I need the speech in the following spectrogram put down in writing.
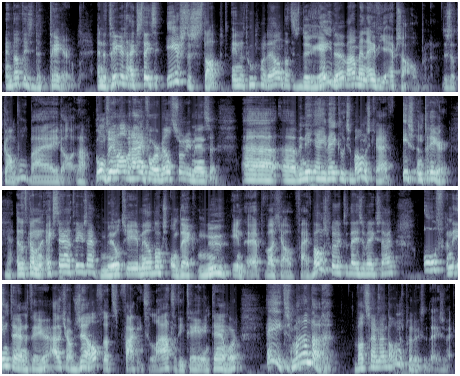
En dat is de trigger. En de trigger is eigenlijk steeds de eerste stap in het hoekmodel. En dat is de reden waar men even je app zou openen. Dus dat kan bijvoorbeeld bij de... Nou, komt weer een Albert Heijn voorbeeld, sorry mensen. Eh, eh, wanneer jij je wekelijkse bonus krijgt, is een trigger. Ja. En dat kan een externe trigger zijn. Mailtje in je mailbox. Ontdek nu in de app wat jouw vijf bonusproducten deze week zijn. Of een interne trigger uit jouzelf. Dat is vaak iets later die trigger intern wordt. Hé, hey, het is maandag. Wat zijn mijn bonusproducten deze week?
